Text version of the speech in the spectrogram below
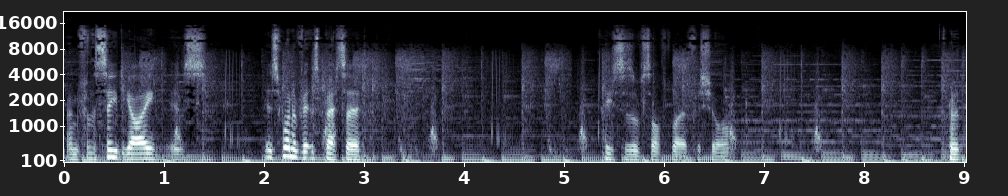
And for the CD-i, it's it's one of its better pieces of software for sure. But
